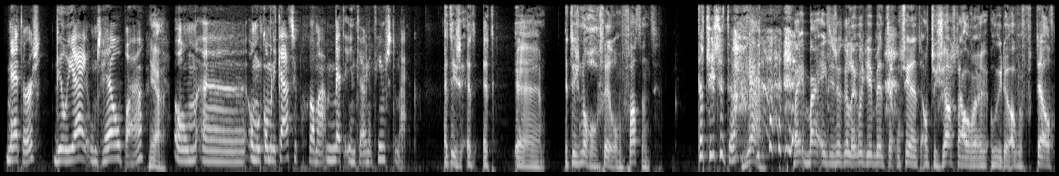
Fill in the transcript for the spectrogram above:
Matters, wil jij ons helpen Ja. om, eh, om een communicatieprogramma met interne teams te maken? Het is, het, het, eh, het is nogal veelomvattend. Dat is het ook. Ja, maar, maar het is ook heel leuk, want je bent er ontzettend enthousiast over hoe je erover vertelt.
